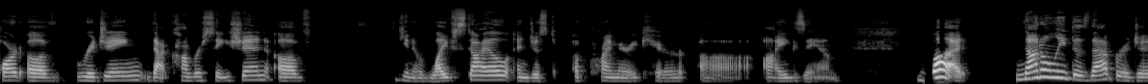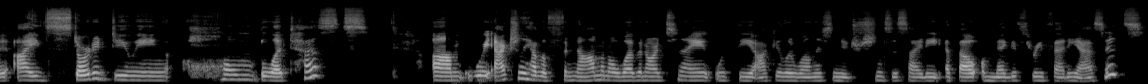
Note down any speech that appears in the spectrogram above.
part of bridging that conversation of you know lifestyle and just a primary care uh, eye exam. But not only does that bridge it i started doing home blood tests. Um, we actually have a phenomenal webinar tonight with the ocular wellness and nutrition society about omega-3 fatty acids.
